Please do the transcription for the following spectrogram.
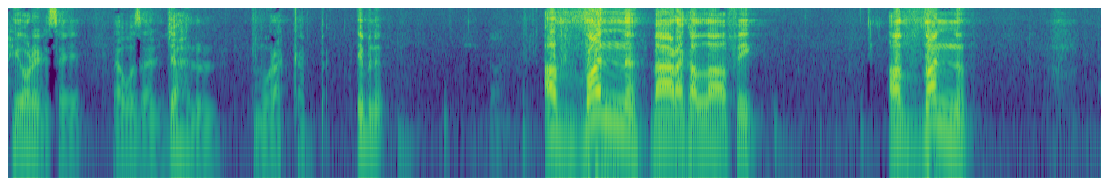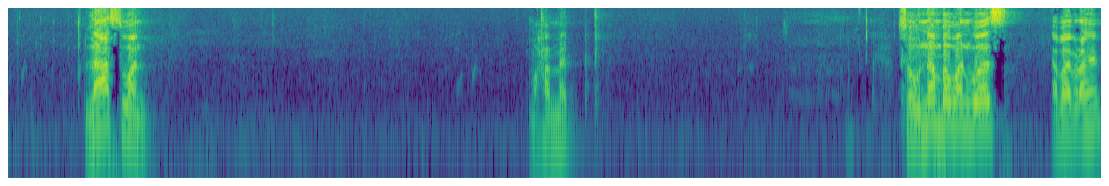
He already said it. That was Al Jahlul Murakkab. Ibn. الظن بارك الله فيك الظن last one Muhammad so number one was Abu Ibrahim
